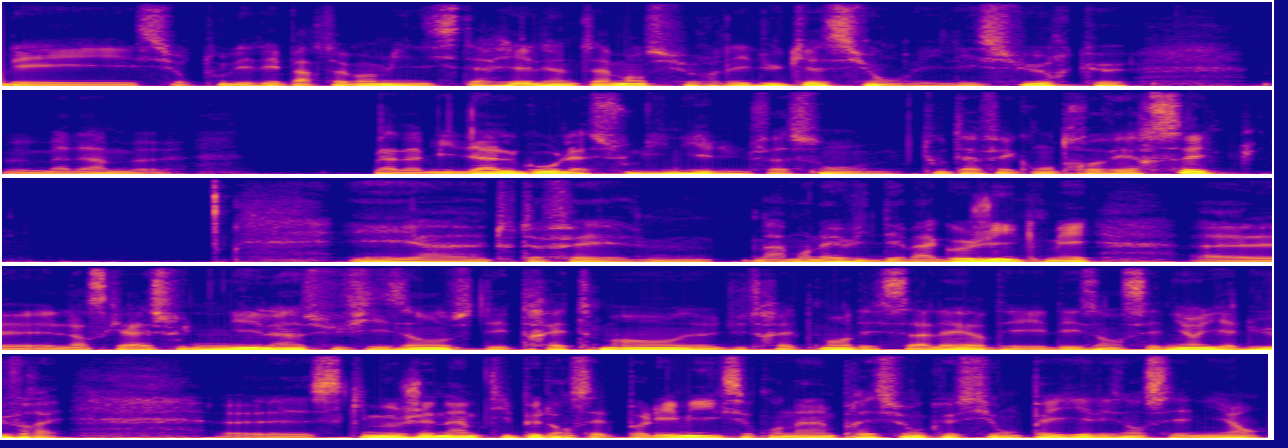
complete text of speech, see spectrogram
les départements ministériels, notamment sur l'éducation. Il est sûr que euh, Madame, euh, Madame Hidalgo l'a souligné d'une façon tout à fait controversée et euh, tout à fait, à mon avis, démagogique, mais euh, lorsqu'elle a souligné l'insuffisance des traitements, euh, du traitement des salaires des, enseignants, il y a du vrai. ce qui me gêne un petit peu dans cette polémique, c'est qu'on a l'impression que si on payait les enseignants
